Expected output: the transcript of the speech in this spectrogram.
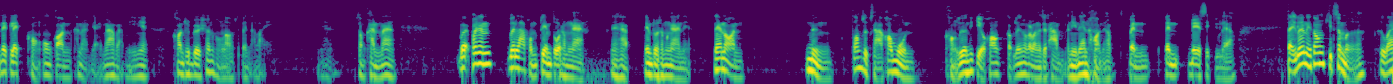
เล็ก ๆ ขององค์กรขนาดใหญ่มากแบบนี้เนี่ย contribution ของเราจะเป็นอะไรนะฮะ สำคัญมาก เพราะฉะนั้นเวลาผมเตรียมตัวทำงานนะครับ เตรียมตัวทำงานเนี่ยแน่นอนหนึ่งต้องศึกษาข้อมูลของเรื่องที่เกี่ยวข้องกับเรื่องที่เรากำลังจะทำอันนี้แน่นอนนะครับเป็นเป็นเบสิกอยู่แล้ว แต่เรื่องนี้ต้องคิดเสมอคือว่า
